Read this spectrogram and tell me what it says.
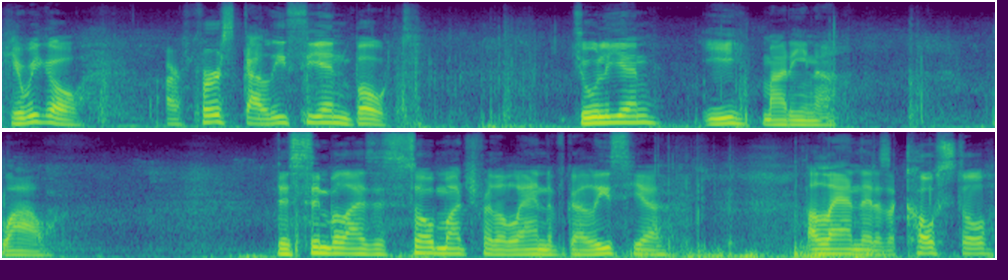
Here we go. Our first Galician boat. Julian y Marina. Wow. This symbolizes so much for the land of Galicia, a land that is a coastal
